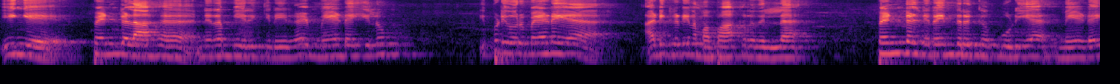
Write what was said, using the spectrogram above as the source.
இங்கே பெண்களாக நிரம்பி இருக்கிறீர்கள் மேடையிலும் இப்படி ஒரு மேடையை அடிக்கடி நம்ம பார்க்கறது பெண்கள் நிறைந்திருக்கக்கூடிய மேடை.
